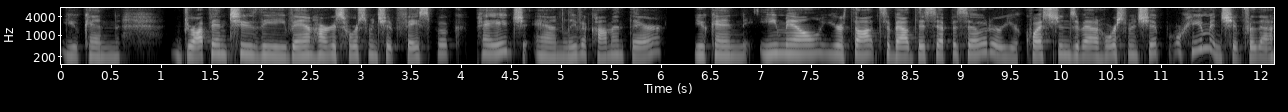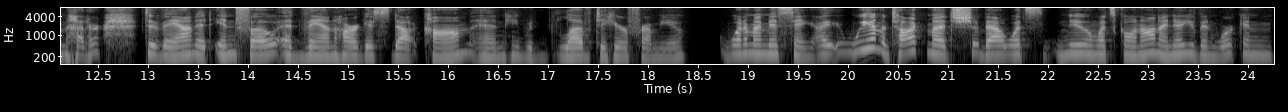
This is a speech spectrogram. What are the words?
you can drop into the Van Hargis Horsemanship Facebook page and leave a comment there. You can email your thoughts about this episode or your questions about horsemanship or humanship for that matter to Van at info at vanhargis.com and he would love to hear from you what am I missing? I we haven't talked much about what's new and what's going on. I know you've been working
